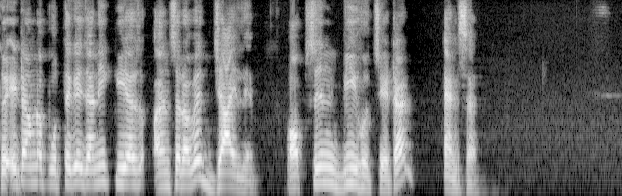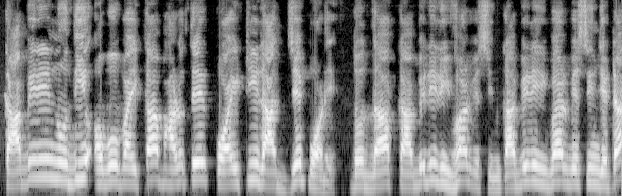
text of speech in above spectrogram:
তো এটা আমরা প্রত্যেকেই জানি কি অ্যান্সার হবে? জাইলেম। অপশন বি হচ্ছে এটার অ্যান্সার। কাবেরী নদী অববাহিকা ভারতের কয়টি রাজ্যে পড়ে? তো the Kaveri river basin. Kaveri river basin যেটা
